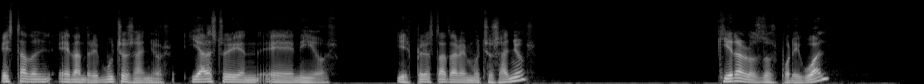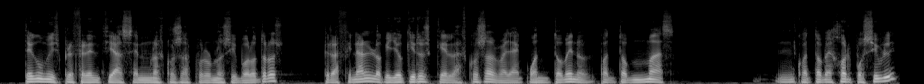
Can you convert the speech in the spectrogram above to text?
he estado en Android muchos años y ahora estoy en, en iOS y espero estar también muchos años, quiera los dos por igual, tengo mis preferencias en unas cosas por unos y por otros, pero al final lo que yo quiero es que las cosas vayan cuanto menos, cuanto más, mm, cuanto mejor posible.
